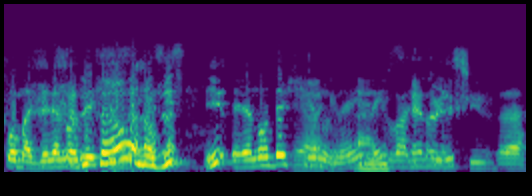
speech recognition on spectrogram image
Pô, mas ele é nordestino. Então, né, mas isso. Ele é nordestino, É, nem, ah, nem vale. É também. nordestino. É.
